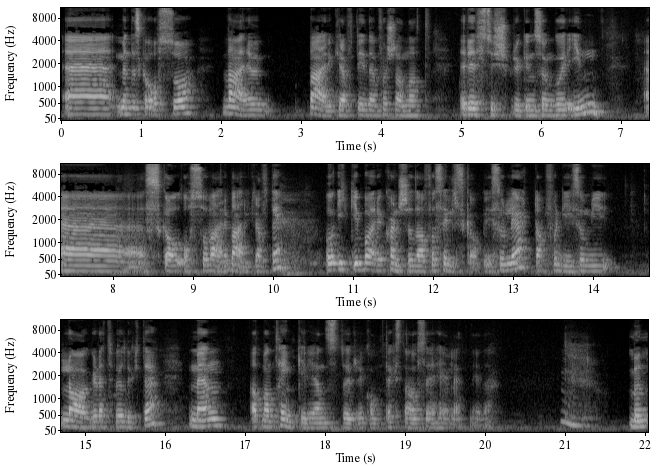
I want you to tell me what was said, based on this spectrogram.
Eh, Men det skal også være bærekraftig i den forstand at ressursbruken som går inn, skal også være bærekraftig. Og ikke bare kanskje da for selskapet isolert, da, for de som lager dette produktet, men at man tenker i en større kontekst da, og ser helheten i det. Men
